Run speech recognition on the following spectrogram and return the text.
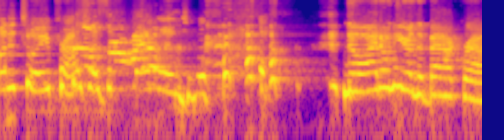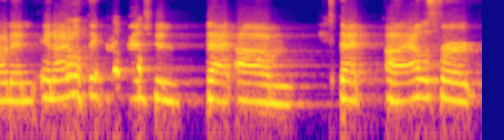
auditory processing challenge. no, I don't hear the background, and and I don't think I mentioned that um, that uh, Alice for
